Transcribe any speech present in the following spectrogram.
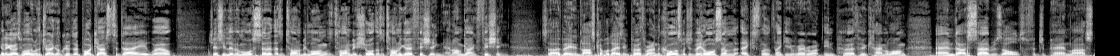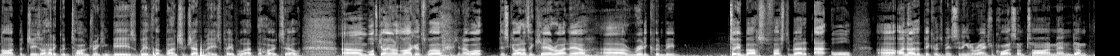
G'day, guys. Welcome to the Trader Crypto Podcast. Today, well, Jesse Livermore said it. There's a time to be long, there's a time to be short, there's a time to go fishing, and I'm going fishing. So I've been in the last couple of days in Perth running the course, which has been awesome. Excellent. Thank you for everyone in Perth who came along. And uh, sad result for Japan last night, but geez, I had a good time drinking beers with a bunch of Japanese people at the hotel. Um, what's going on in the markets? Well, you know what? This guy doesn't care right now. Uh, really couldn't be too bus, fussed about it at all. Uh, I know that Bitcoin's been sitting in a range for quite some time, and um,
